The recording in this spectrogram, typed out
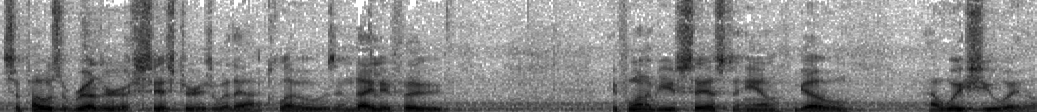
Suppose a brother or sister is without clothes and daily food. If one of you says to him, Go, I wish you well,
